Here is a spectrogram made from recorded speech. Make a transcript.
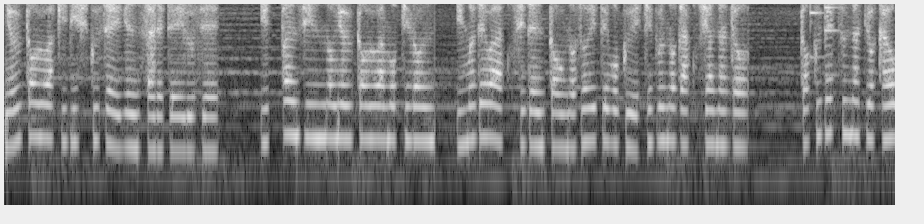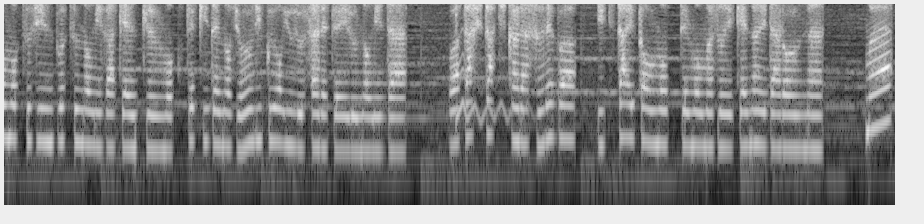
入島は厳しく制限されているぜ。一般人の入島はもちろん、今ではアクシデントを除いてごく一部の学者など、特別な許可を持つ人物のみが研究目的での上陸を許されているのみだ。私たちからすれば、行きたいと思ってもまず行けないだろうな。まあ、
